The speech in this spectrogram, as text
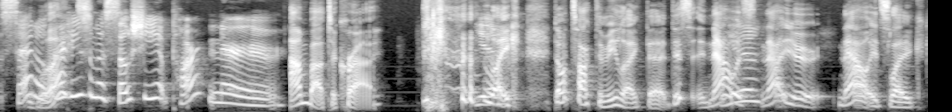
settle. What? He's an associate partner. I'm about to cry. Yeah. like, don't talk to me like that. This now Yeah. it's now you're now it's like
